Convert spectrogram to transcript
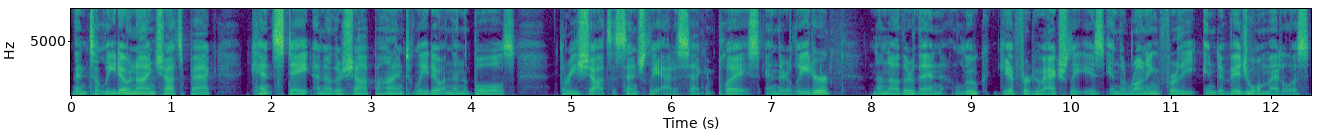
Then Toledo nine shots back, Kent State another shot behind Toledo, and then the Bulls three shots essentially out of second place. And their leader, none other than Luke Gifford, who actually is in the running for the individual medalist.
